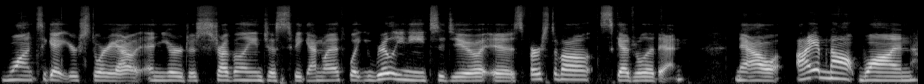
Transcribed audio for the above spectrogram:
want to get your story out and you're just struggling just to begin with, what you really need to do is first of all, schedule it in. Now, I am not one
